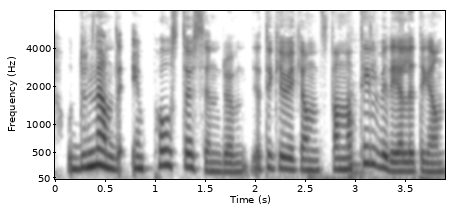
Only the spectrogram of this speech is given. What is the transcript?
Och du nämnde imposter syndrome, jag tycker vi kan stanna till vid det lite grann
